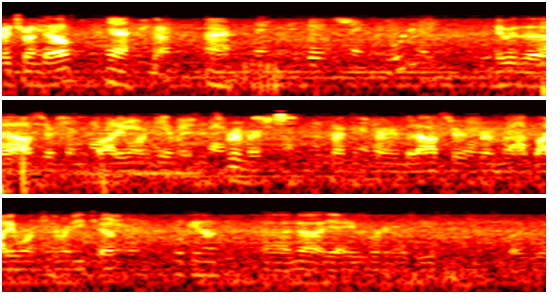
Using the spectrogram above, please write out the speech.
Rich Rundell? Yeah. No. Alright. It was an officer from body worn cameras. It's rumor. It's not confirmed, but officer from uh, body worn camera detail. Working on Uh, no, yeah, he was working with you. Supposedly,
